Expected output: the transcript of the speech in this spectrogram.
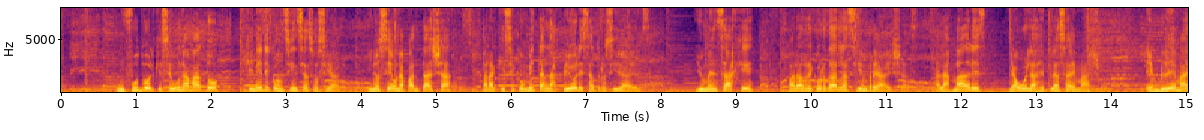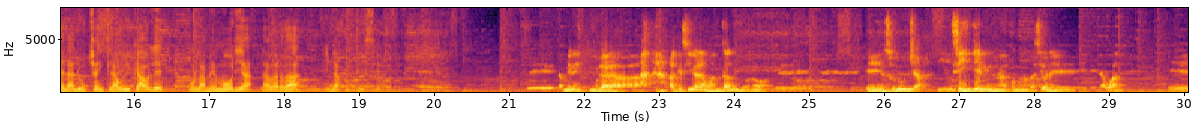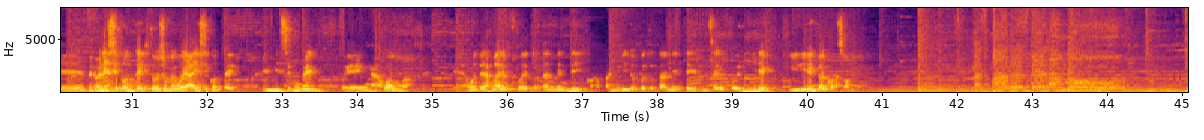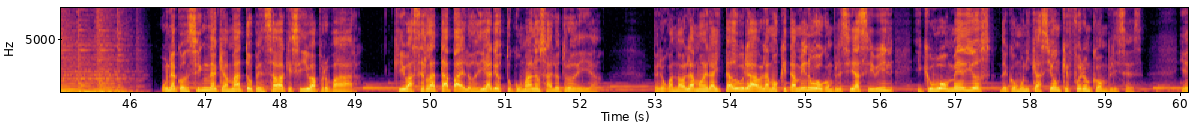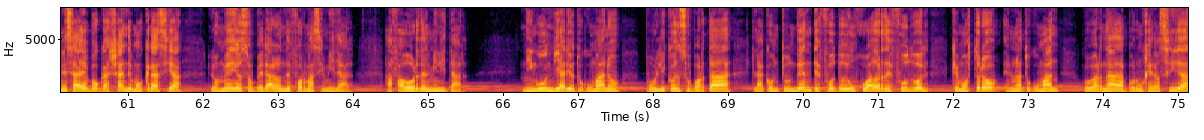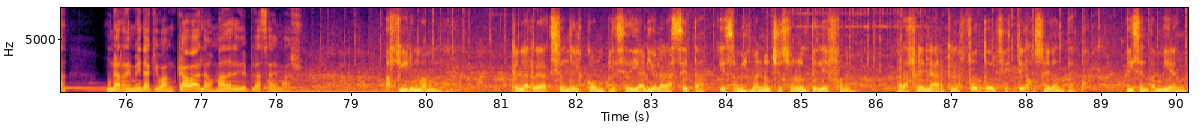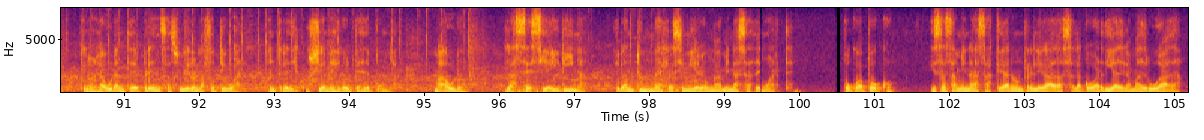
Un fútbol que según Amato genere conciencia social y no sea una pantalla para que se cometan las peores atrocidades. Y un mensaje para recordarlas siempre a ellas, a las madres y abuelas de Plaza de Mayo, emblema de la lucha inclaudicable por la memoria, la verdad y la justicia también estimular a, que sigan aguantando ¿no? eh, en su lucha. Y sí, tiene una connotación el, el aguante. Eh, pero en ese contexto, yo me voy a ese contexto, en ese momento, fue una bomba. Aguante de las madres fue totalmente, con los pañuelitos fue totalmente, el mensaje fue directo, y directo al corazón. Las madres del amor. Una consigna que Amato pensaba que se iba a propagar que iba a ser la tapa de los diarios tucumanos al otro día. Pero cuando hablamos de la dictadura hablamos que también hubo complicidad civil y que hubo medios de comunicación que fueron cómplices. Y en esa época, ya en democracia, los medios operaron de forma similar, a favor del militar. Ningún diario tucumano publicó en su portada la contundente foto de un jugador de fútbol que mostró en una Tucumán gobernada por un genocida una remera que bancaba a las madres de Plaza de Mayo afirman que en la redacción del cómplice diario La Gaceta, esa misma noche sonó el teléfono para frenar que la foto del festejo salga en tapa. Dicen también que los laburantes de prensa subieron la foto igual, entre discusiones y golpes de puño. Mauro, la Cecia e Irina durante un mes recibieron amenazas de muerte. Poco a poco, esas amenazas quedaron relegadas a la cobardía de la madrugada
